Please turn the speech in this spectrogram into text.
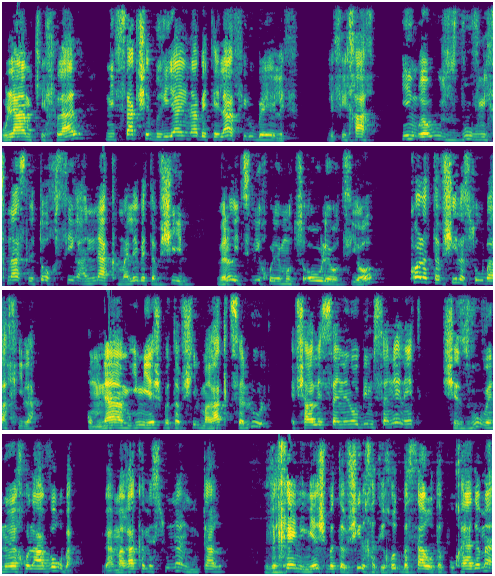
אולם ככלל, נפסק שבריאה אינה בטלה אפילו באלף. לפיכך, אם ראו זבוב נכנס לתוך סיר ענק מלא בתבשיל, ולא הצליחו למוצאו ולהוציאו, כל התבשיל אסור באכילה. אמנם אם יש בתבשיל מרק צלול, אפשר לסננו במסננת שזבוב אינו יכול לעבור בה, והמרק המסונן מותר. וכן אם יש בתבשיל חתיכות בשר או תפוחי אדמה,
